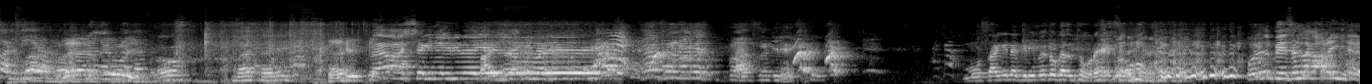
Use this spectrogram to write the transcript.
कर दिया ले, हैप्पी होली। मैं बादशाह की नगरी में ये बादशाह की नगरी मूसा की नगरी में तो गलत हो रहे हैं काम। और ये बेसन लगा रही है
